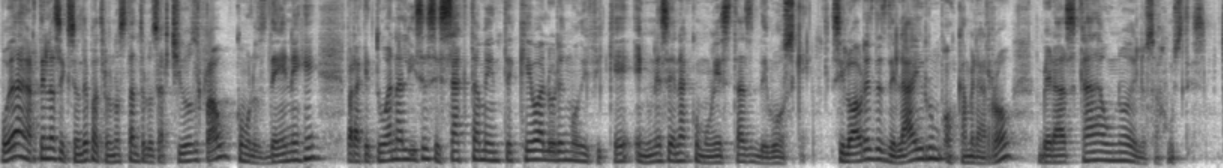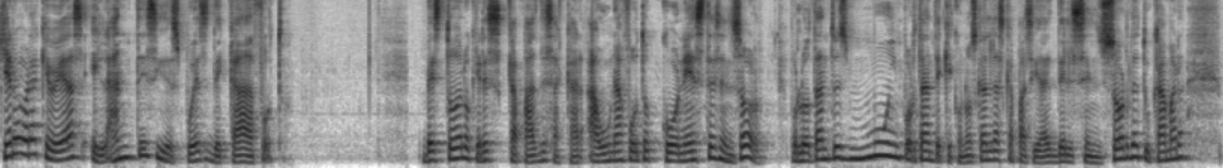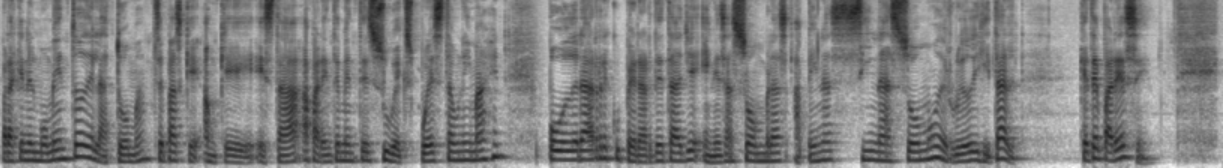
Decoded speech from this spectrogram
Voy a dejarte en la sección de patronos tanto los archivos RAW como los DNG para que tú analices exactamente qué valores modifiqué en una escena como estas de bosque. Si lo abres desde Lightroom o Camera Raw, verás cada uno de los ajustes. Quiero ahora que veas el antes y después de cada foto. Ves todo lo que eres capaz de sacar a una foto con este sensor. Por lo tanto, es muy importante que conozcas las capacidades del sensor de tu cámara para que en el momento de la toma sepas que aunque está aparentemente subexpuesta una imagen, podrá recuperar detalle en esas sombras apenas sin asomo de ruido digital. ¿Qué te parece?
